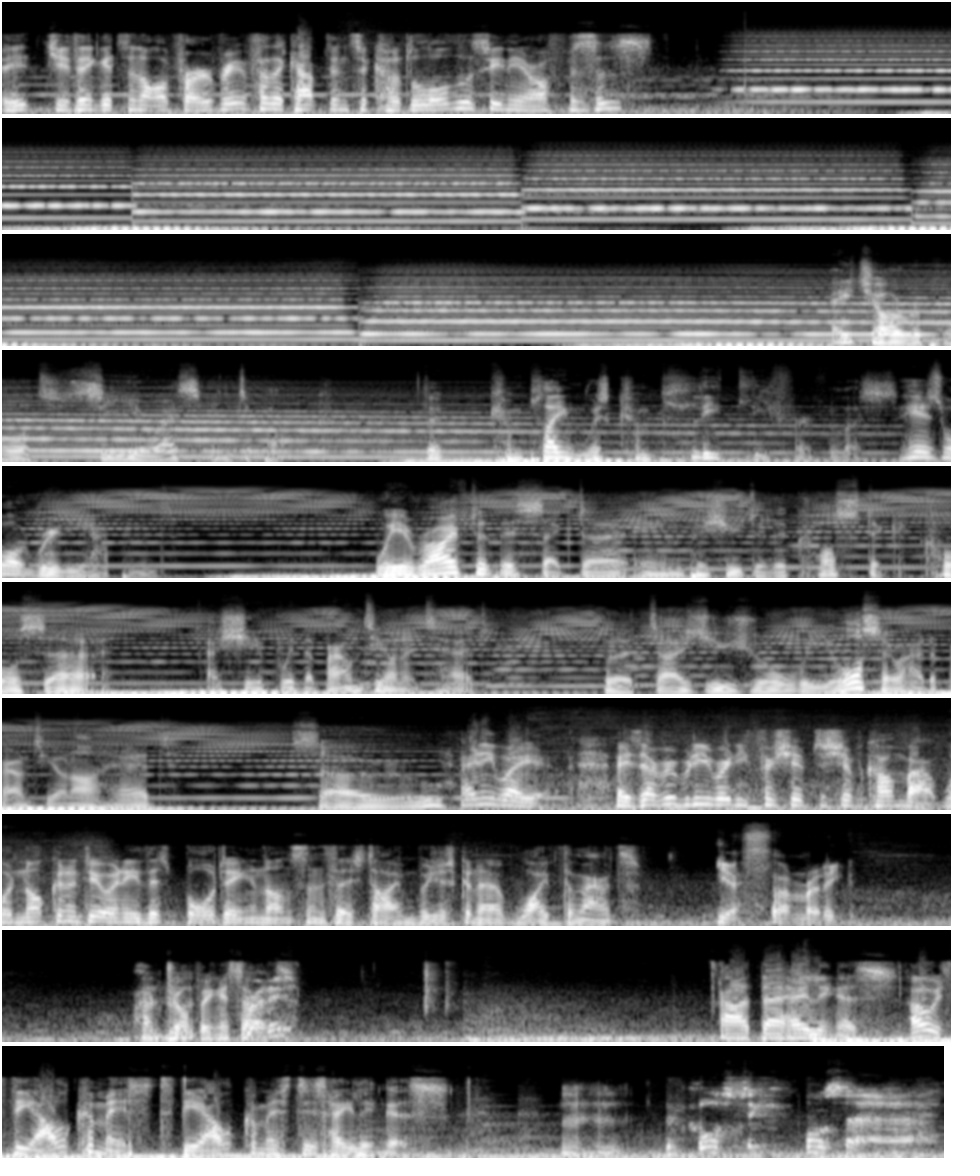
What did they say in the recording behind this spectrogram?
It, do you think it's not appropriate for the captain to cuddle all the senior officers? HR report, CUS Interpoc. The complaint was completely frivolous. Here's what really happened. We arrived at this sector in pursuit of the caustic Corsair, a ship with a bounty on its head. But as usual, we also had a bounty on our head. So... Anyway, is everybody ready for ship-to-ship combat? We're not going to do any of this boarding nonsense this time. We're just going to wipe them out. Yes, I'm ready. I'm dropping us Ready? out. Ah, they're hailing us. Oh, it's the Alchemist. The Alchemist is hailing us. The caustic Corsair.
